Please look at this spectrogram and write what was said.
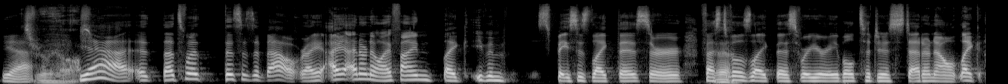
Yeah. It's really awesome. Yeah, it, that's what this is about, right? I, I don't know. I find like even spaces like this or festivals like this where you're able to just, I don't know, like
